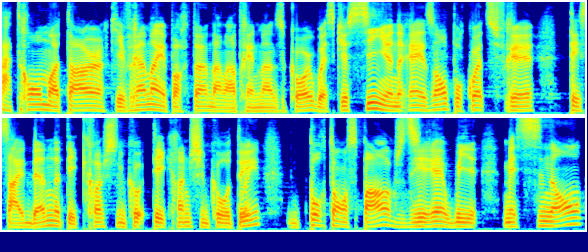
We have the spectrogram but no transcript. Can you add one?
patron moteur qui est vraiment important dans l'entraînement du corps. Ou est-ce que s'il y a une raison pourquoi tu ferais tes side bends, là, tes crunchs sur le, co- tes crunchs sur le côté, pour ton sport, je dirais oui. Mais sinon,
